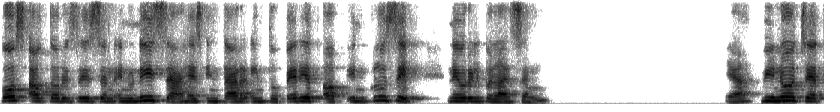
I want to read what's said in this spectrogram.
post-authorization Indonesia has entered into period of inclusive neoliberalism. Yeah, we know that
